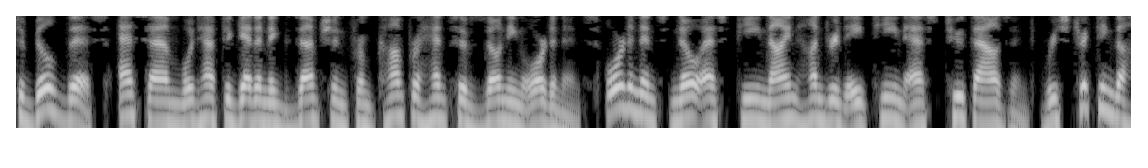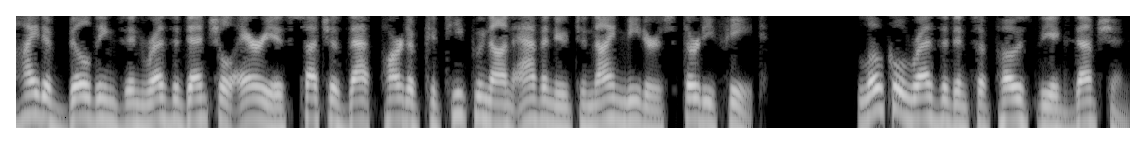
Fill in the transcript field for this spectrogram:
To build this, SM would have to get an exemption from Comprehensive Zoning Ordinance Ordinance No. SP 918-S 2000, restricting the height of buildings in residential areas such as that part of Katipunan Avenue to 9 meters 30 feet. Local residents opposed the exemption.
